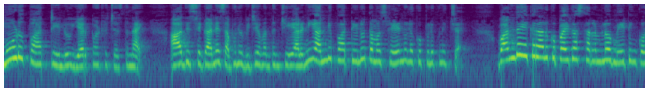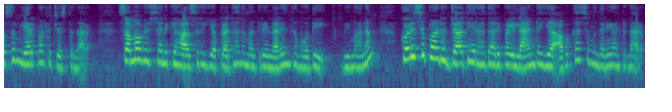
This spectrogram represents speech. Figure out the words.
మూడు పార్టీలు ఏర్పాట్లు చేస్తున్నాయి. ఆ దిశగానే సభను విజయవంతం చేయాలని అన్ని పార్టీలు తమ శ్రేణులకు పిలుపునిచ్చాయి. వంద ఎకరాలకు పైగా స్థలంలో మీటింగ్ కోసం ఏర్పాట్లు చేస్తున్నారు. సమావేశానికి హాజరయ్యే ప్రధానమంత్రి నరేంద్ర మోదీ విమానం కొరిసిపాడు జాతీయ రహదారిపై ల్యాండ్ అయ్యే అవకాశం ఉందని అంటున్నారు.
